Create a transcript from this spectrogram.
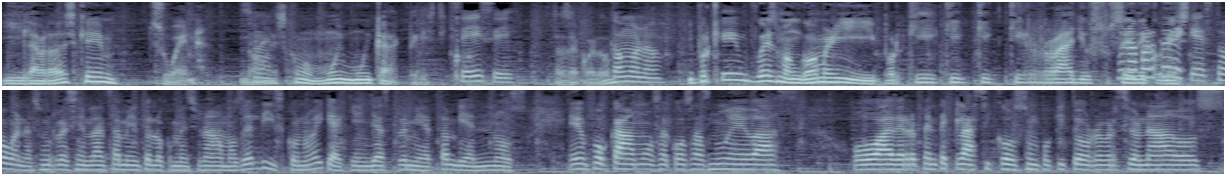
Y la verdad es que suena. ¿no? Suena. Es como muy, muy característico. Sí, sí. ¿Estás de acuerdo? ¿Cómo no? ¿Y por qué Wes Montgomery? ¿Y por qué, qué, qué, qué rayos sucede Bueno, aparte con de esto? que esto, bueno, es un recién lanzamiento, lo que mencionábamos del disco, ¿no? Y que aquí en Jazz Premier también nos enfocamos a cosas nuevas o a de repente clásicos un poquito reversionados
